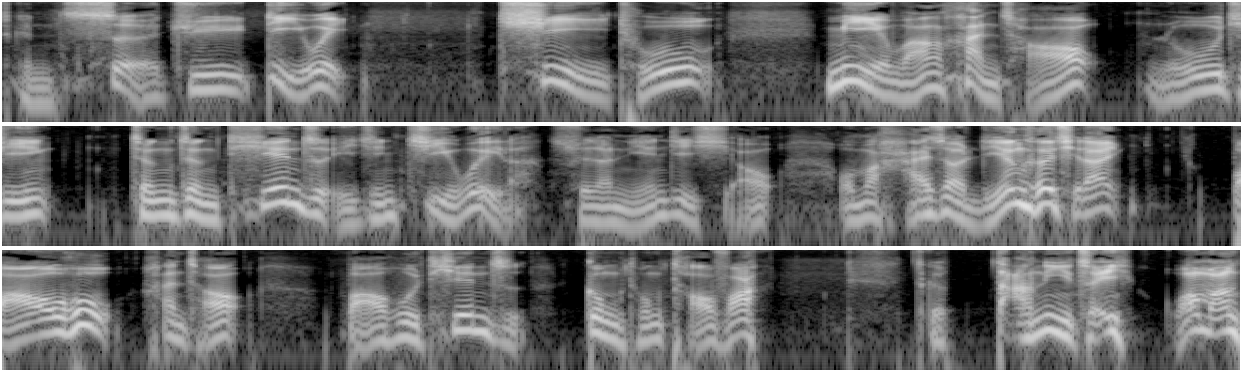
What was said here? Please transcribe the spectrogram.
这个社居地位，企图灭亡汉朝。如今真正天子已经继位了，虽然年纪小，我们还是要联合起来，保护汉朝，保护天子，共同讨伐这个大逆贼王莽。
